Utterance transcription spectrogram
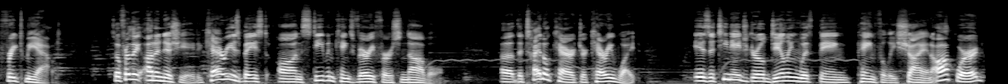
freaked me out. So, for the uninitiated, Carrie is based on Stephen King's very first novel. Uh, the title character, Carrie White, is a teenage girl dealing with being painfully shy and awkward,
